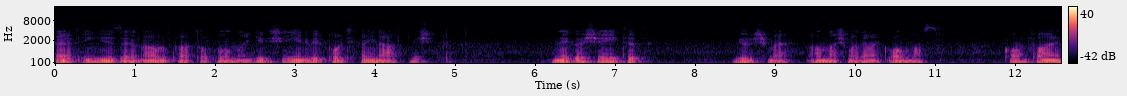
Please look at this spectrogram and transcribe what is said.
Evet, İngilizlerin Avrupa topluluğuna girişi yeni bir politikayı ne yapmış? Negotiated görüşme, anlaşma demek olmaz. Confine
